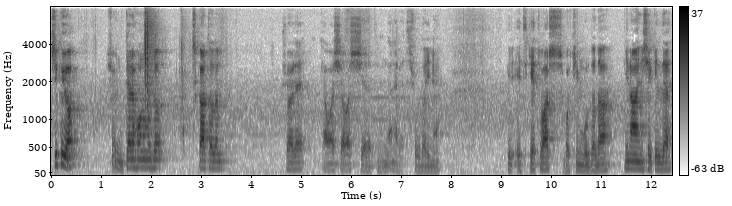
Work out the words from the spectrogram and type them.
çıkıyor. Şimdi telefonumuzu çıkartalım. Şöyle yavaş yavaş jelatininden evet şurada yine bir etiket var. Bakayım burada da yine aynı şekilde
